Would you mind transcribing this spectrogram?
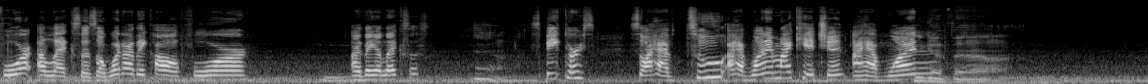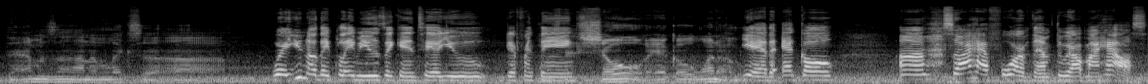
four Alexas, or what are they called? Four, are they Alexas? Yeah. Speakers. So I have two. I have one in my kitchen. I have one. You got the uh, the Amazon Alexa uh, where, you know, they play music and tell you different things. show or Echo, one of them. Yeah, the Echo. Um, so I have four of them throughout my house.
